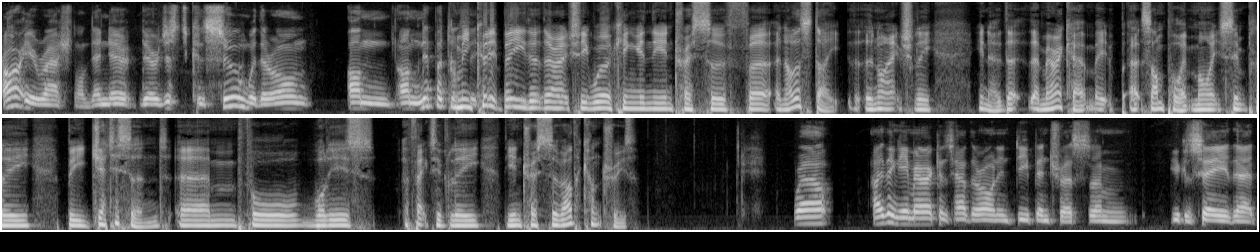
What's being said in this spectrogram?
are irrational. Then they're they're just consumed with their own om, omnipotence. I mean, could it be that they're actually working in the interests of uh, another state? That they're not actually, you know, that America at some point might simply be jettisoned um, for what is effectively the interests of other countries. Well, I think the Americans have their own deep interests. Um, you can say that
